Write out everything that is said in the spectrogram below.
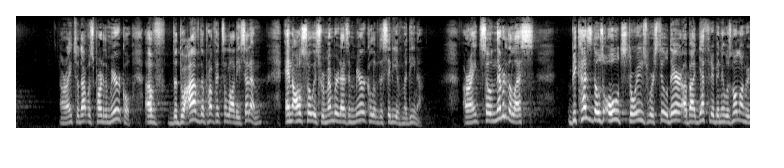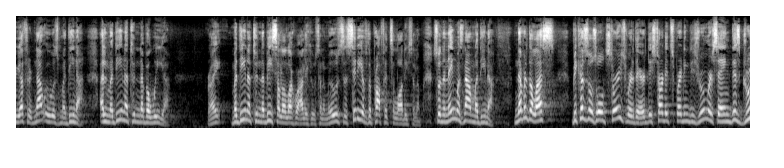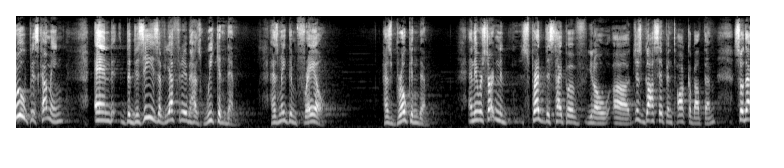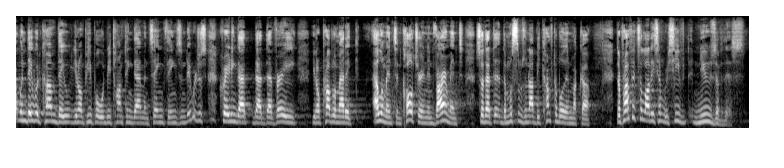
All right, so that was part of the miracle of the dua of the Prophet ﷺ, and also it's remembered as a miracle of the city of Medina. All right, so nevertheless, because those old stories were still there about Yathrib and it was no longer Yathrib, now it was Medina. Al Madinah to Nabawiyah. Right? Medina to Nabi sallallahu alayhi wasallam. It was the city of the Prophet sallallahu alayhi wasallam. So the name was now Medina. Nevertheless, because those old stories were there, they started spreading these rumors saying this group is coming and the disease of Yathrib has weakened them, has made them frail, has broken them. And they were starting to spread this type of, you know, uh, just gossip and talk about them, so that when they would come, they, you know, people would be taunting them and saying things, and they were just creating that that that very, you know, problematic element and culture and environment, so that the, the Muslims would not be comfortable in Mecca. The Prophet ﷺ received news of this.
